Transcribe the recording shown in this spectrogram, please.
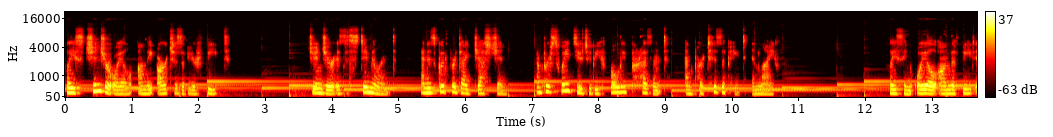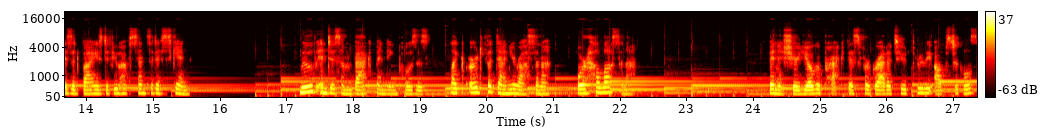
Place ginger oil on the arches of your feet. Ginger is a stimulant and is good for digestion and persuades you to be fully present and participate in life. Placing oil on the feet is advised if you have sensitive skin. Move into some back bending poses like Urdhva Dhanurasana or Halasana. Finish your yoga practice for gratitude through the obstacles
